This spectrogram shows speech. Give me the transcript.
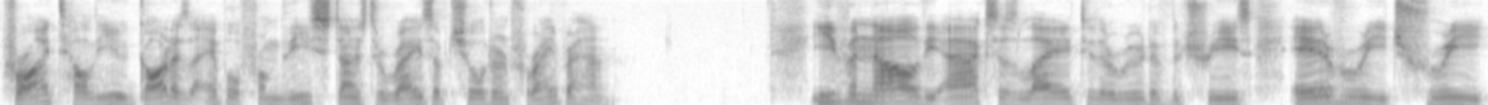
For I tell you, God is able from these stones to raise up children for Abraham. Even now the axe is laid to the root of the trees. Every tree,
